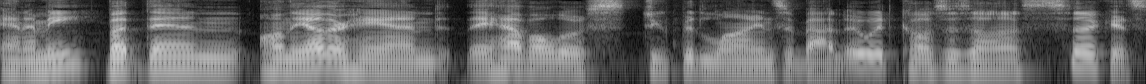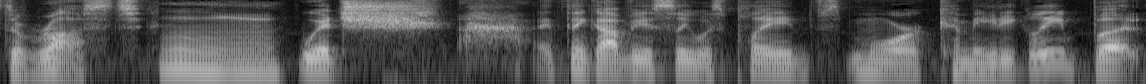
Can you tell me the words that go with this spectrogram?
enemy. But then on the other hand, they have all those stupid lines about oh, it causes our circuits to rust, hmm. which I think obviously was played more comedically, but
